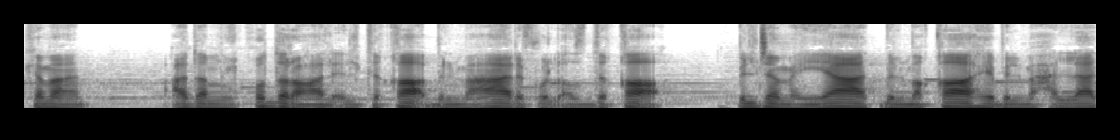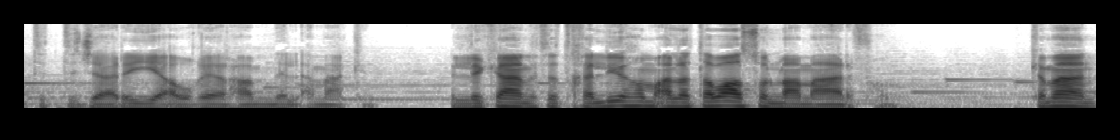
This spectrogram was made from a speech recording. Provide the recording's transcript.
كمان عدم القدرة على الالتقاء بالمعارف والأصدقاء بالجمعيات بالمقاهي بالمحلات التجارية أو غيرها من الأماكن اللي كانت تخليهم على تواصل مع معارفهم. كمان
